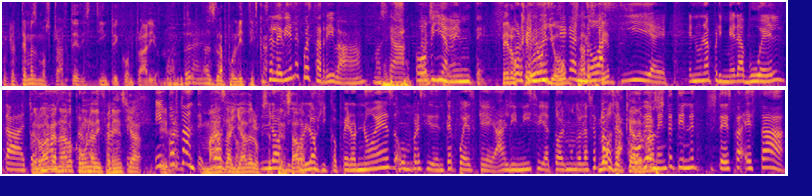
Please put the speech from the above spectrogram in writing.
Porque el tema es mostrarte distinto y contrario, ¿no? Claro. Es la política. Se le viene cuesta arriba, ¿ah? o sea, obviamente. Pero Porque creo no es yo, que ganó ¿sabes qué? así eh, en una primera vuelta. Pero ha ganado con una bastante diferencia eh, importante, más lógico, allá de lo que se lógico, pensaba. Lógico, pero no es un presidente pues que al inicio ya todo el mundo lo aceptó. No, o sea, porque además- obviamente tiene usted esta, esta,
